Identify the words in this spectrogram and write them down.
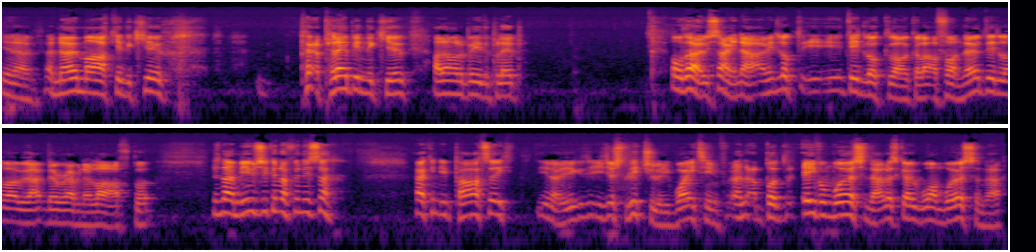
you know a no mark in the queue a pleb in the queue. I don't want to be the pleb. Although saying that I mean it, it did look like a lot of fun there it did look like they were having a laugh but there's no music enough in this how can you party you know, you, are just literally waiting. For, and but even worse than that, let's go one worse than that.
